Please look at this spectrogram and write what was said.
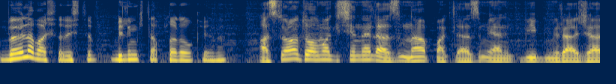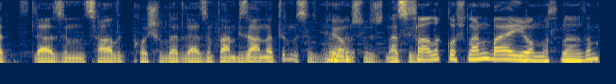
Böyle başladı işte bilim kitapları okuyarak. Astronot olmak için ne lazım? Ne yapmak lazım? Yani bir müracaat lazım, sağlık koşulları lazım falan. Bize anlatır mısınız? Biliyor Evet. musunuz nasıl? Sağlık koşullarının bayağı iyi olması lazım.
